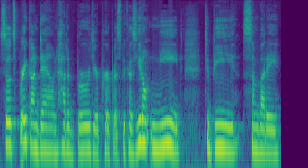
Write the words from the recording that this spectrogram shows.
So let's break on down how to birth your purpose because you don't need to be somebody,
